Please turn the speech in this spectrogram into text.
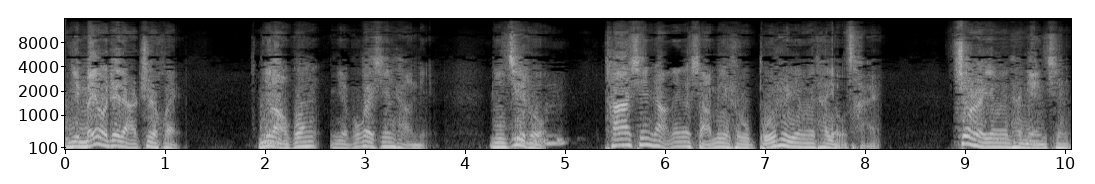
你没有这点智慧，你老公也不会欣赏你。你记住，嗯他欣赏那个小秘书不是因为他有才，就是因为他年轻。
